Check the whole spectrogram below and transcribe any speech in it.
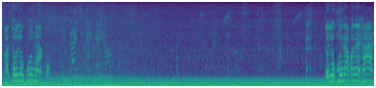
Matulog muna ako. Tricycle kayo. Tulog muna ako, Nay, ha?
